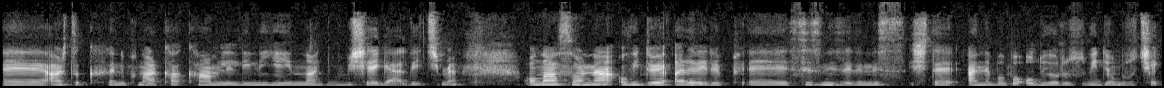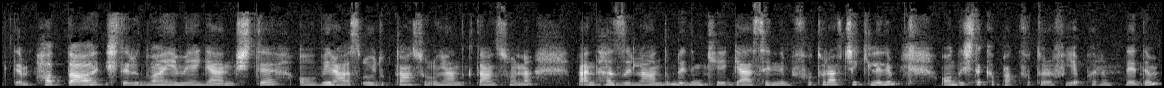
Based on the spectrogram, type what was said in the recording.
E, artık hani Pınar Kalk hamileliğini yayınla gibi bir şey geldi içime. Ondan sonra o videoyu ara verip e, sizin izlediğiniz işte anne baba oluyoruz videomuzu çektim. Hatta işte Rıdvan yemeğe gelmişti. O biraz uyuduktan sonra uyandıktan sonra ben de hazırlandım. Dedim ki gel seninle bir fotoğraf çekilelim. Onda işte kapak fotoğrafı yaparım dedim.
